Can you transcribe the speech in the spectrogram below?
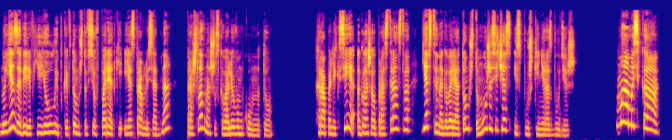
но я, заверив ее улыбкой в том, что все в порядке и я справлюсь одна, прошла в нашу с Ковалевым комнату. Храп Алексея оглашал пространство, явственно говоря о том, что мужа сейчас из пушки не разбудишь. «Мамоська!»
